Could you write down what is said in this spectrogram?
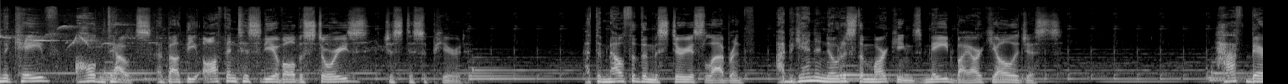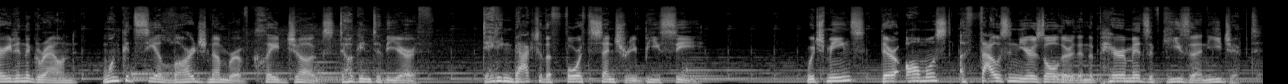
In the cave, all doubts about the authenticity of all the stories just disappeared. At the mouth of the mysterious labyrinth, I began to notice the markings made by archaeologists. Half buried in the ground, one could see a large number of clay jugs dug into the earth, dating back to the 4th century BC. Which means they're almost a thousand years older than the pyramids of Giza in Egypt.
